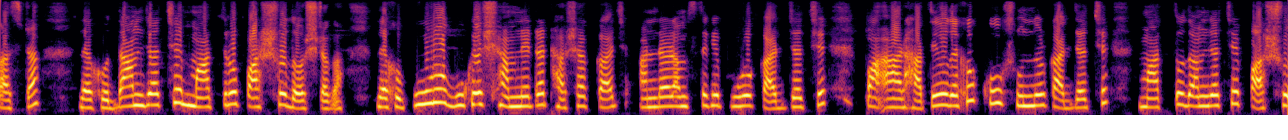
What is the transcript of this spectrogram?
কাজটা। দেখো, দাম যাচ্ছে মাত্র পাঁচশো দশ টাকা। দেখো, পুরো বুকের সামনেটা ঠাসা কাজ আন্ডার আর্মস থেকে পুরো কাজ যাচ্ছে। আর হাতেও দেখো খুব সুন্দর কাজ যাচ্ছে, মাত্র দাম যাচ্ছে পাঁচশো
